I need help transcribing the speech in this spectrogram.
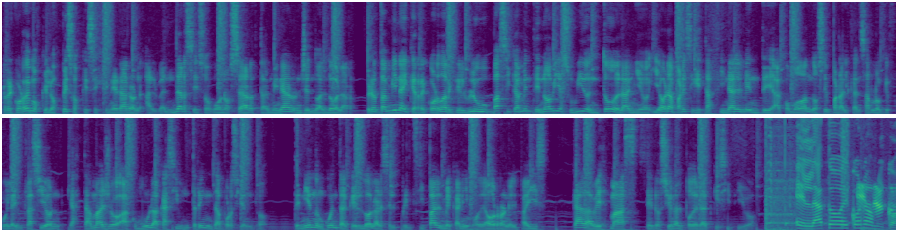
Recordemos que los pesos que se generaron al venderse esos bonos SER terminaron yendo al dólar. Pero también hay que recordar que el blue básicamente no había subido en todo el año y ahora parece que está finalmente acomodándose para alcanzar lo que fue la inflación, que hasta mayo acumula casi un 30%. Teniendo en cuenta que el dólar es el principal mecanismo de ahorro en el país, cada vez más se erosiona el poder adquisitivo. El dato económico.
